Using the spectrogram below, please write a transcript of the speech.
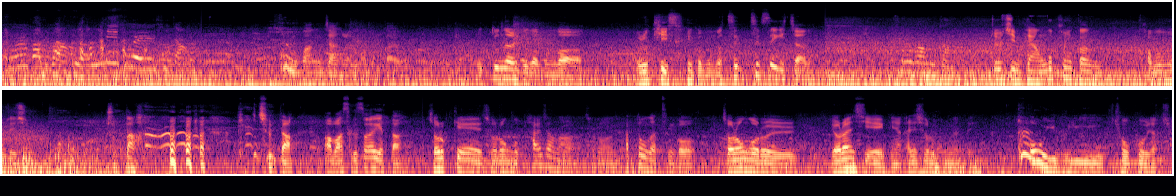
솔감장, 선리구엘 시장. 소광장을 가볼까요? 맥도날드가 뭔가 이렇게 있으니까 뭔가 특, 특색 있지 않아? 솔감장. 저 지금 배 안 고프니까 가보면 되지. 춥다. 춥다. 아 마스크 써야겠다. 저렇게 저런 거 팔잖아. 저런 핫도그 같은 거. 저런 거를 11시에 그냥 간식으로 먹는데. 오 이거 이거 저거 보자. 저,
